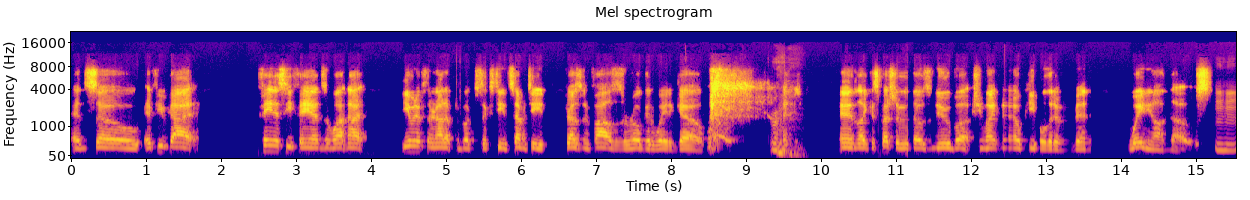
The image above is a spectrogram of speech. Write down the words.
And so if you've got fantasy fans and whatnot, even if they're not up to book 16, 17, Dresden Files is a real good way to go. right. and like especially with those new books you might know people that have been waiting on those hmm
